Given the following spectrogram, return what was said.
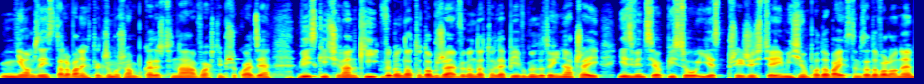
nie mam zainstalowanych, także muszę Wam pokazać na właśnie przykładzie wiejskiej sielanki. Wygląda to dobrze, wygląda to lepiej, wygląda to inaczej, jest więcej opisu, jest przejrzyściej, mi się podoba, jestem zadowolony.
